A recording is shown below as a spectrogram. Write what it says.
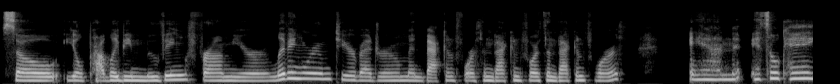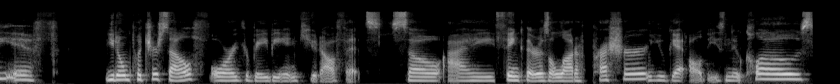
So you'll probably be moving from your living room to your bedroom and back and forth and back and forth and back and forth. And it's okay if you don't put yourself or your baby in cute outfits. So I think there is a lot of pressure. You get all these new clothes,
